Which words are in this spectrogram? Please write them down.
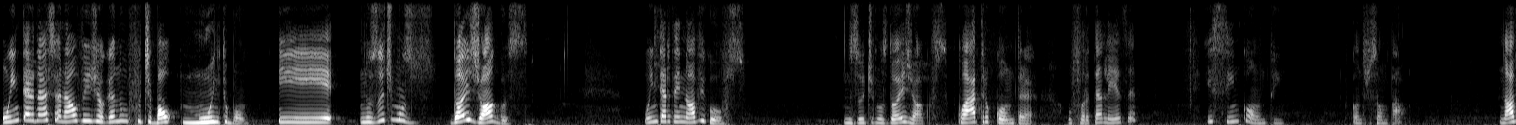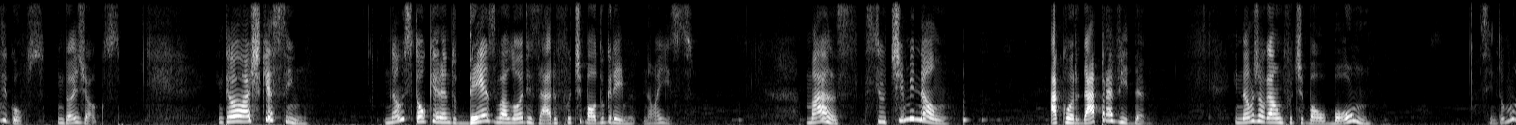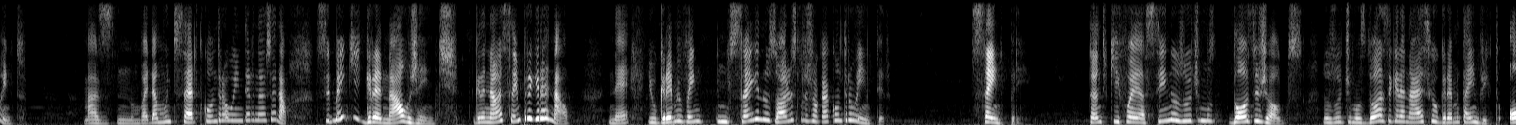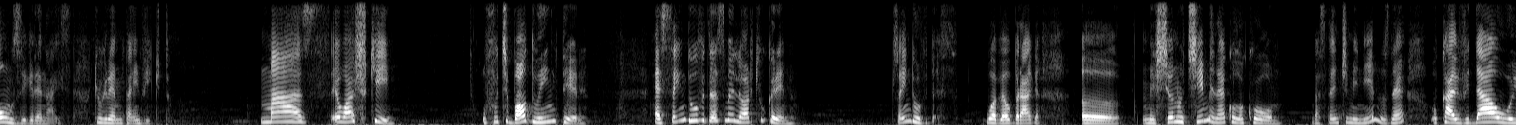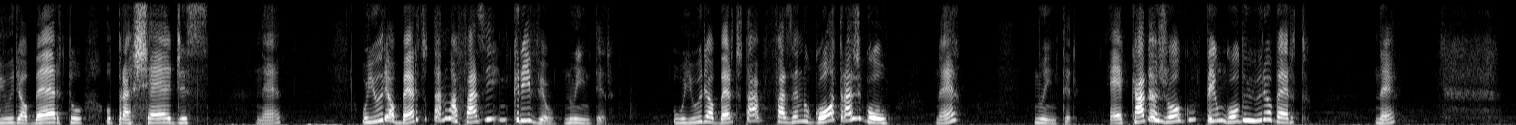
O Internacional vem jogando um futebol muito bom. E nos últimos dois jogos, o Inter tem nove gols. Nos últimos dois jogos. Quatro contra o Fortaleza e cinco ontem contra o São Paulo. Nove gols em dois jogos. Então eu acho que assim, não estou querendo desvalorizar o futebol do Grêmio, não é isso. Mas se o time não acordar para a vida e não jogar um futebol bom, sinto muito. Mas não vai dar muito certo contra o Internacional. Se bem que Grenal, gente, Grenal é sempre Grenal. né? E o Grêmio vem com sangue nos olhos para jogar contra o Inter. Sempre. Tanto que foi assim nos últimos 12 jogos. Nos últimos 12 grenais que o Grêmio tá invicto. 11 grenais que o Grêmio tá invicto. Mas eu acho que o futebol do Inter é sem dúvidas melhor que o Grêmio. Sem dúvidas. O Abel Braga uh, mexeu no time, né? Colocou bastante meninos, né? O Caio Vidal, o Yuri Alberto, o Praxedes, né? O Yuri Alberto tá numa fase incrível no Inter. O Yuri Alberto tá fazendo gol atrás de gol, né? No Inter. É, cada jogo tem um gol do Yuri Alberto, né?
